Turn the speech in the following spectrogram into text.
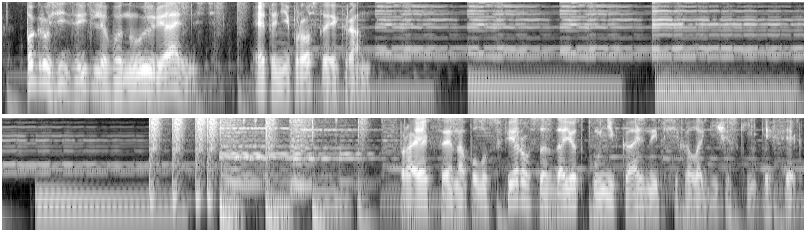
– погрузить зрителя в иную реальность. Это не просто экран, Проекция на полусферу создает уникальный психологический эффект.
